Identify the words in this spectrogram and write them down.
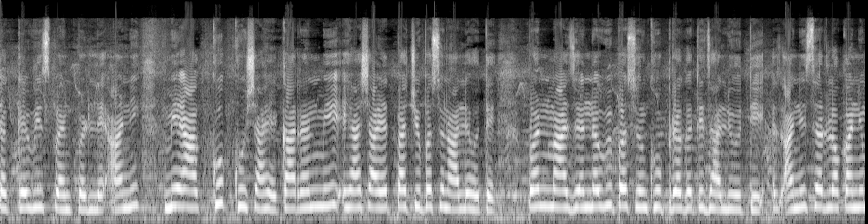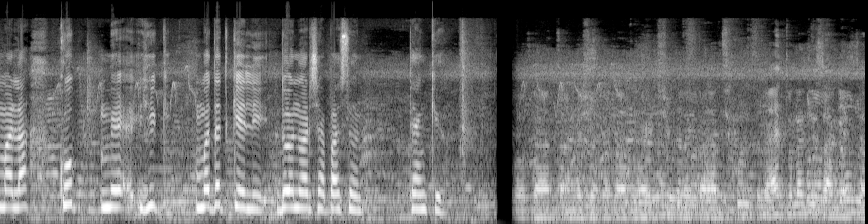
टक्के वीस पॉईंट पडले आणि मी खूप खुश आहे कारण मी ह्या शाळेत पाचवीपासून आले होते. पण माझे नववीपासून खूप प्रगती झाली होती आणि सर लोकांनी मला खूप मे ही मदत केली दोन वर्षापासून. थँक्यू शिकवतात चांगलं शिकवतात वाईट शिकवतात काय तुला जे सांगायचं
